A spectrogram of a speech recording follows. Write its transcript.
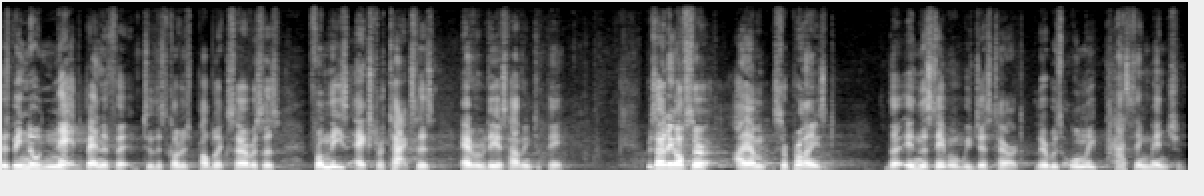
there's been no net benefit to the Scottish public services from these extra taxes everybody is having to pay. Presiding officer, I am surprised that in the statement we've just heard, there was only passing mention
